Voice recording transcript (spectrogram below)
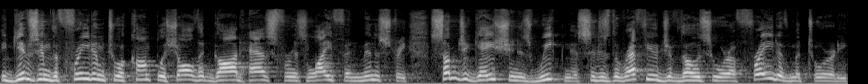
it gives him the freedom to accomplish all that God has for his life and ministry. Subjugation is weakness, it is the refuge of those who are afraid of maturity.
